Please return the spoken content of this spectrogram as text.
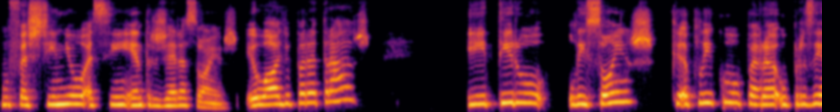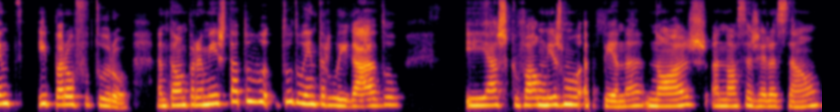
um fascínio assim entre gerações. Eu olho para trás e tiro lições que aplico para o presente e para o futuro. Então, para mim, está tudo, tudo interligado e acho que vale mesmo a pena nós, a nossa geração,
